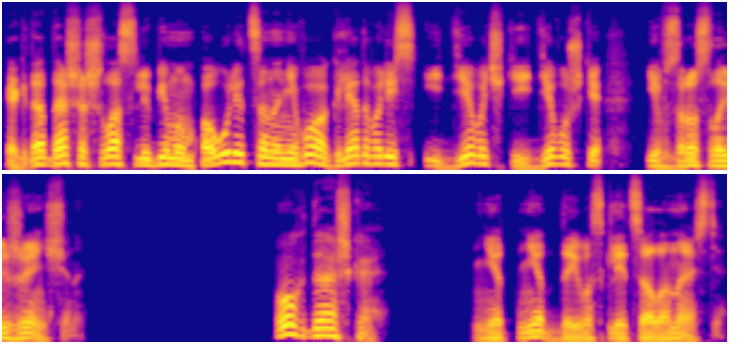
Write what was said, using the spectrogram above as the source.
Когда Даша шла с любимым по улице, на него оглядывались и девочки, и девушки, и взрослые женщины. «Ох, Дашка!» «Нет-нет», да и восклицала Настя.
